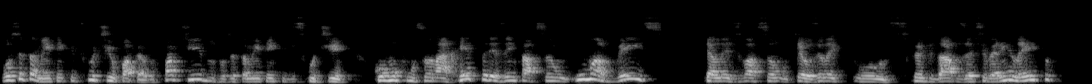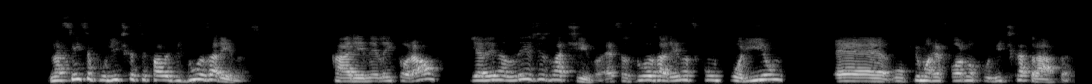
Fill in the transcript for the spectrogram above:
você também tem que discutir o papel dos partidos, você também tem que discutir como funciona a representação uma vez que a legislação, que os, os candidatos já estiverem eleitos. Na ciência política se fala de duas arenas: a arena eleitoral e a arena legislativa. Essas duas arenas comporiam é, o que uma reforma política trata.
